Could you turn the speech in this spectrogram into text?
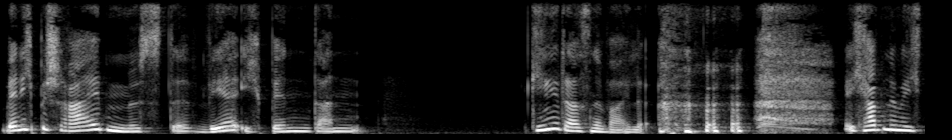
wenn ich beschreiben müsste, wer ich bin, dann ginge das eine Weile. ich habe nämlich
